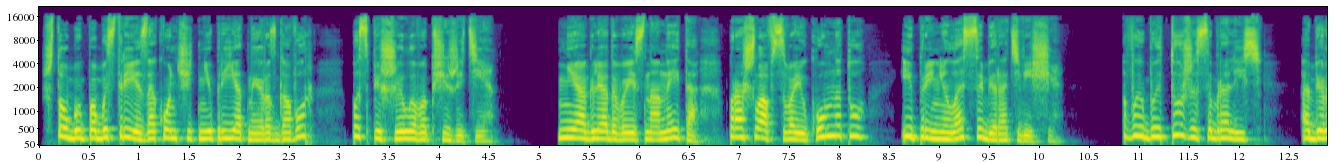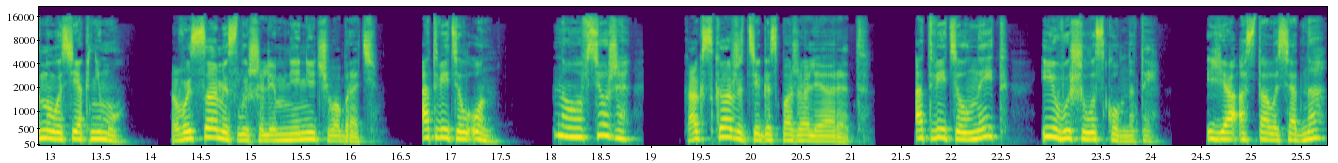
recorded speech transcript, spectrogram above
Чтобы побыстрее закончить неприятный разговор, поспешила в общежитие. Не оглядываясь на Нейта, прошла в свою комнату и принялась собирать вещи. «Вы бы тоже собрались», — обернулась я к нему. «Вы сами слышали, мне нечего брать», — ответил он. «Но все же «Как скажете, госпожа Леорет», — ответил Нейт и вышел из комнаты. Я осталась одна,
